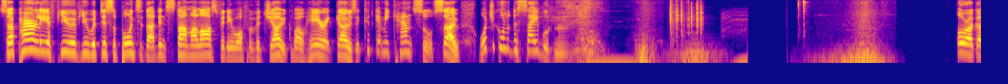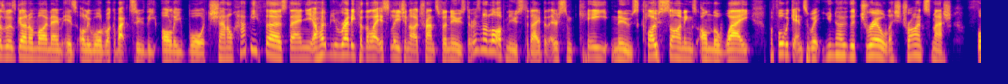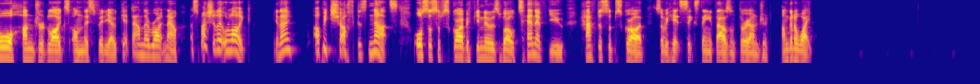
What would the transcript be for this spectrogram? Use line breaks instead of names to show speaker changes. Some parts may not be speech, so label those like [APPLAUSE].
So apparently a few of you were disappointed that I didn't start my last video off with a joke. Well, here it goes. It could get me cancelled. So, what do you call a disabled man? All right, guys, what's going on? My name is Ollie Ward. Welcome back to the Ollie Ward channel. Happy Thursday, and I hope you're ready for the latest Leeds United transfer news. There isn't a lot of news today, but there is some key news. Close signings on the way. Before we get into it, you know the drill. Let's try and smash 400 likes on this video. Get down there right now and smash a little like. You know, I'll be chuffed as nuts. Also, subscribe if you're new as well. 10 of you have to subscribe so we hit 16,300. I'm going to wait.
